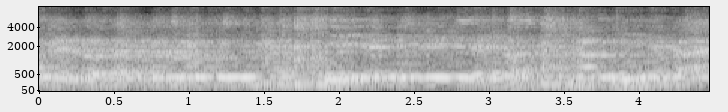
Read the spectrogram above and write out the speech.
Thank you.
